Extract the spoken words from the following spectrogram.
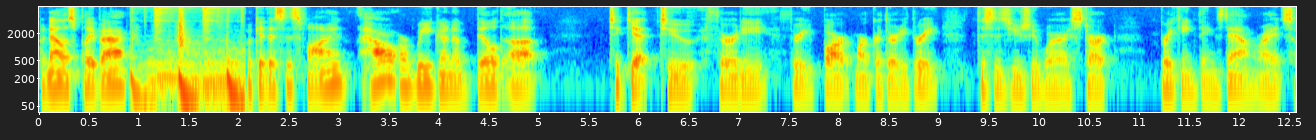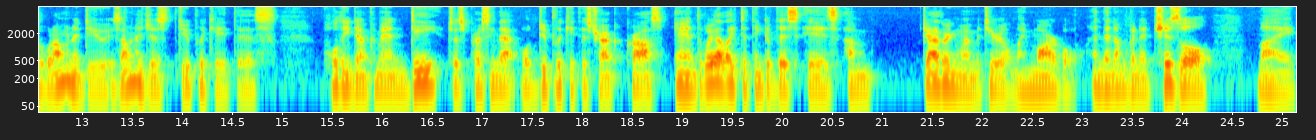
But now let's play back. Okay, this is fine. How are we gonna build up to get to 33, bar marker 33? This is usually where I start breaking things down, right? So what I'm gonna do is I'm gonna just duplicate this, holding down Command D, just pressing that will duplicate this track across. And the way I like to think of this is I'm gathering my material, my marble, and then I'm gonna chisel my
